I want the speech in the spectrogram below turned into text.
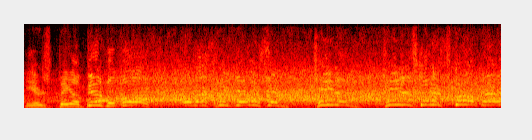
Here's Bale, beautiful ball. Oh, that's magnificent. Keenan, Keenan's going to score Barry.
